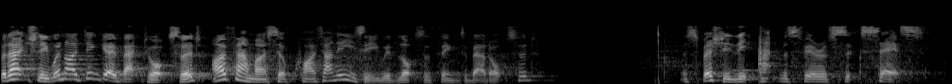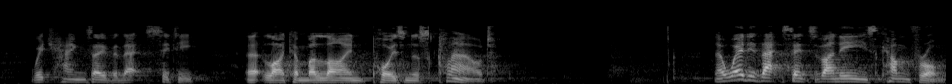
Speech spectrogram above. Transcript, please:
But actually, when I did go back to Oxford, I found myself quite uneasy with lots of things about Oxford, especially the atmosphere of success which hangs over that city uh, like a malign, poisonous cloud. Now, where did that sense of unease come from?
